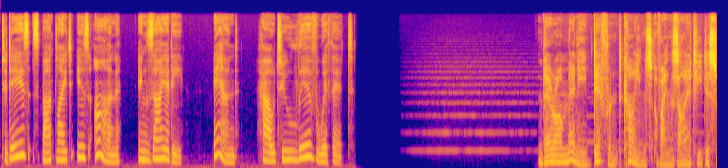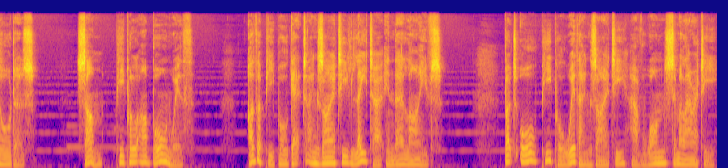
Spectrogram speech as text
Today's spotlight is on anxiety and how to live with it. There are many different kinds of anxiety disorders. Some people are born with. Other people get anxiety later in their lives. But all people with anxiety have one similarity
